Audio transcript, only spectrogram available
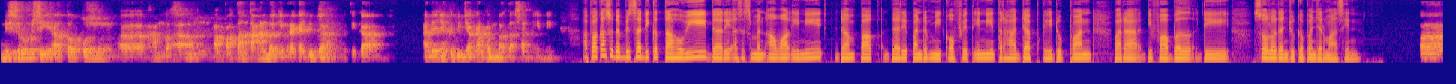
disrupsi ataupun uh, hamba, uh, apa tantangan bagi mereka juga ketika adanya kebijakan pembatasan ini. Apakah sudah bisa diketahui dari asesmen awal ini dampak dari pandemi COVID ini terhadap kehidupan para difabel di Solo dan juga Banjarmasin? Uh,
